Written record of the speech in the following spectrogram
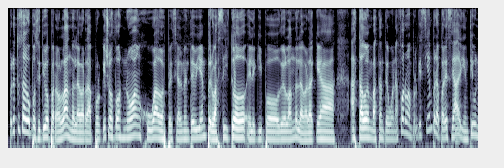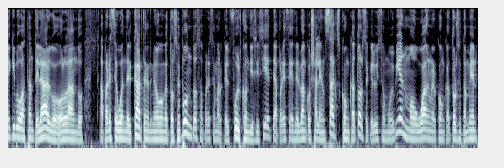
Pero esto es algo positivo para Orlando, la verdad, porque ellos dos no han jugado especialmente bien, pero así todo el equipo de Orlando, la verdad que ha, ha estado en bastante buena forma, porque siempre aparece alguien, tiene un equipo bastante largo, Orlando. Aparece Wendell Carter, que terminó con 14 puntos, aparece Markel Fultz con 17, aparece desde el banco Jalen Sachs con 14, que lo hizo muy bien, Mo Wagner con 14 también,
